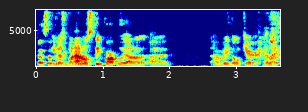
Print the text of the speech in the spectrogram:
That's something Because when I don't sleep properly, I don't. I, I really don't care. like,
